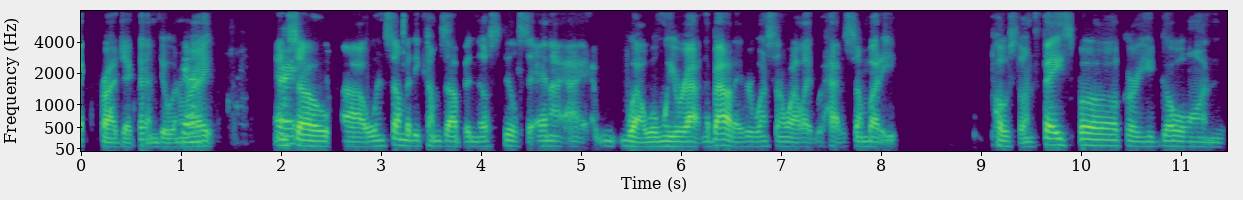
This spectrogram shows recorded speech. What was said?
next project I'm doing, Yeah. right? And Right. so uh, when somebody comes up and they'll still say, and I, I, well, when we were out and about, every once in a while I'd have somebody post on Facebook or you'd go on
